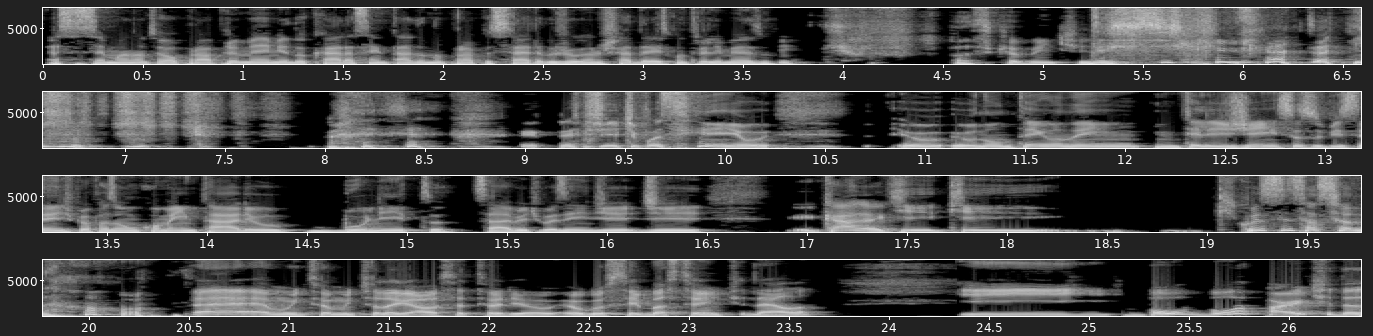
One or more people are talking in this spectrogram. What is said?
Essa semana tu é o próprio meme do cara sentado no próprio cérebro jogando xadrez contra ele mesmo. Basicamente isso. tipo assim, eu, eu, eu não tenho nem inteligência suficiente para fazer um comentário bonito, sabe? Tipo assim, de. de cara, que, que, que coisa sensacional. É, é muito, é muito legal essa teoria. Eu, eu gostei bastante dela. E boa, boa parte da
